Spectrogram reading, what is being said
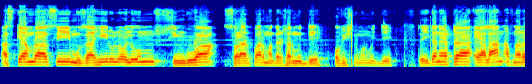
আজকে আমরা আছি মুজাহিরুল উলুম সিঙ্গুয়া সরারপার মাদ্রাসার মধ্যে অফিস রুমের মধ্যে। তো এখানে একটা এলান আপনারা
